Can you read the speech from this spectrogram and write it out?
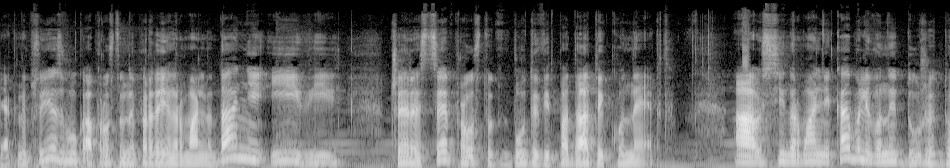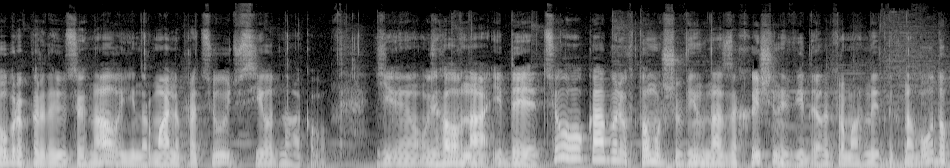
як не псує звук, а просто не передає нормально дані, і через це просто буде відпадати конект. А усі нормальні кабелі вони дуже добре передають сигнал і нормально працюють всі однаково. Є- Ось головна ідея цього кабелю в тому, що він в нас захищений від електромагнитних наводок,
